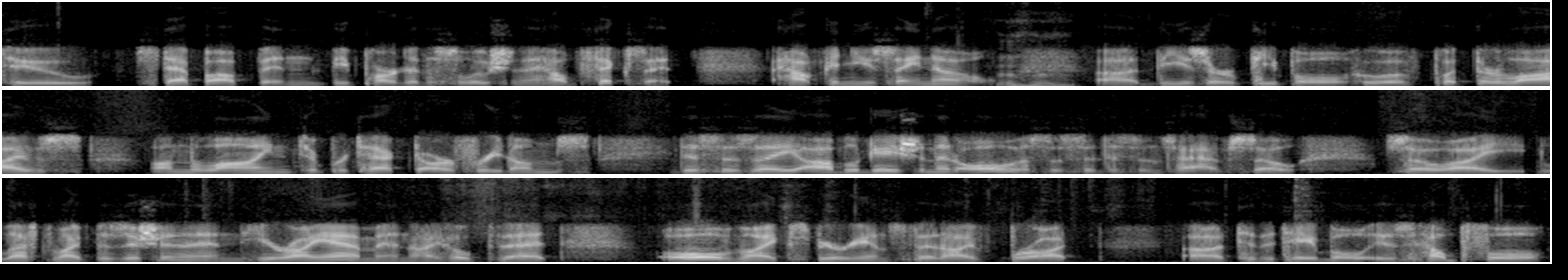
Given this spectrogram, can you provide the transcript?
to step up and be part of the solution and help fix it. How can you say no? Mm-hmm. Uh, these are people who have put their lives on the line to protect our freedoms. This is a obligation that all of us as citizens have. So, so I left my position and here I am, and I hope that all of my experience that I've brought uh, to the table is helpful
